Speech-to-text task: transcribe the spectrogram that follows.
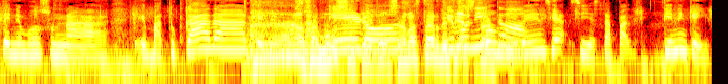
tenemos una eh, batucada, tenemos Ah, o sea, música y todo. O sea, va a estar de Qué fiesta. bonito. Convivencia, sí, está padre. Tienen que ir.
